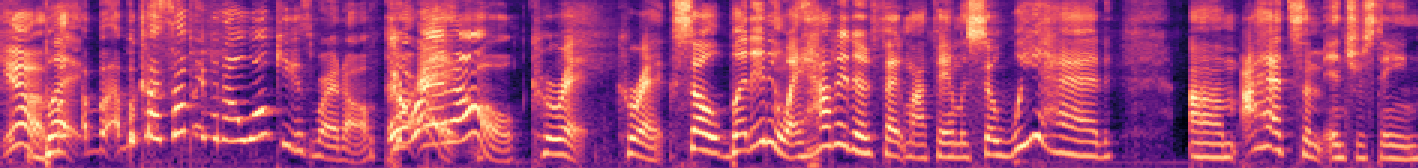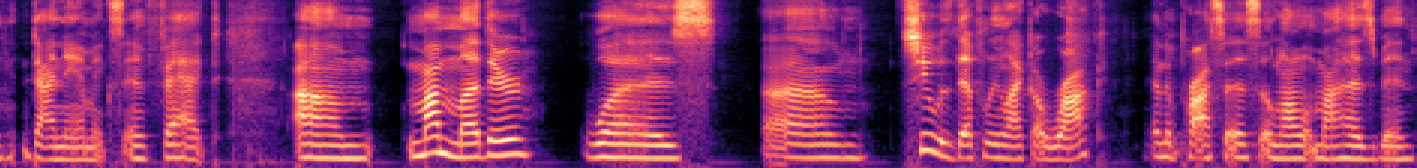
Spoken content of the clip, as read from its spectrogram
Yeah, But- but, but because some people don't want kids right off or Correct. at all. Correct, correct. So, but anyway, how did it affect my family? So we had, um, I had some interesting dynamics. In fact, um, my mother was, um, she was definitely like a rock in the process, along with my husband.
